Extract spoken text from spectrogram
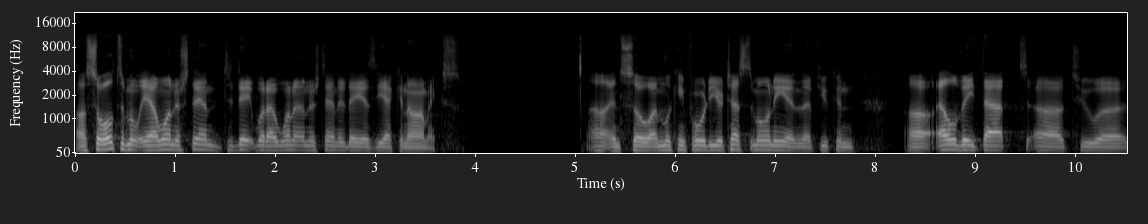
Uh, so ultimately, I want to understand today, what I want to understand today is the economics. Uh, and so I'm looking forward to your testimony, and if you can uh, elevate that uh, to, uh,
